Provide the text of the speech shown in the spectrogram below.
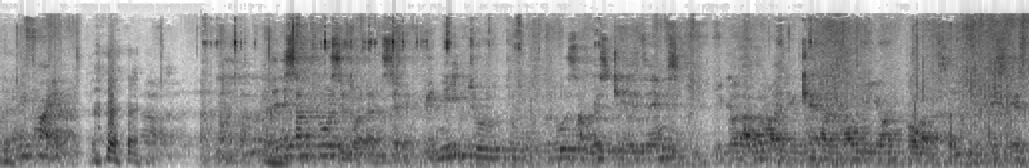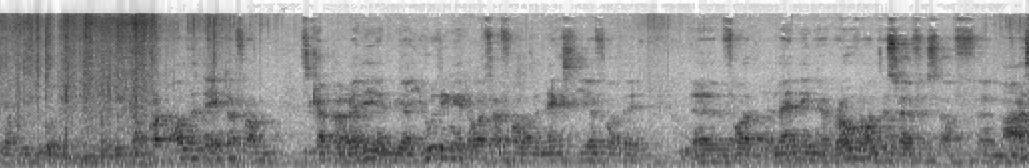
would be fired. There is some truth in what I'm saying. We need to, to do some risky things because otherwise we cannot go beyond borders. And this is what we do. We got all the data from Schiaparelli and we are using it also for the next year for the uh, for landing a rover on the surface of uh, Mars.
